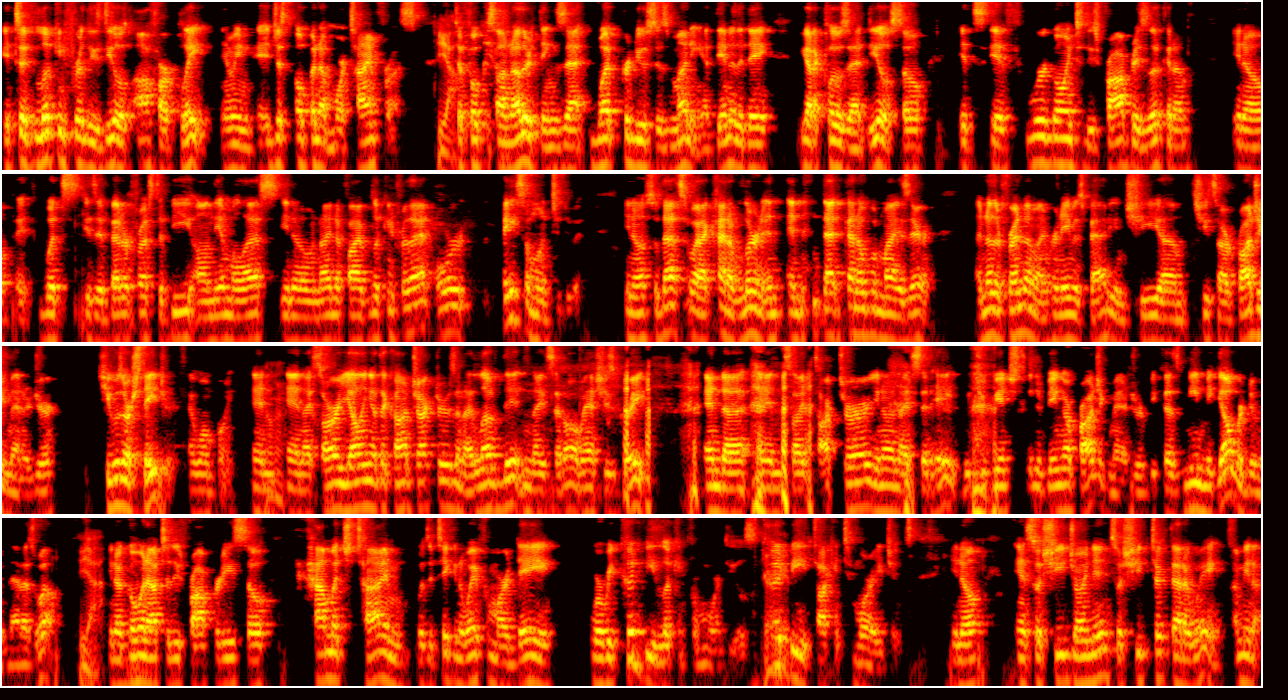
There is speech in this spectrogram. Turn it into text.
it took looking for these deals off our plate. I mean it just opened up more time for us yeah. to focus on other things that what produces money. At the end of the day you got to close that deal. So it's if we're going to these properties look at them you know it, what's is it better for us to be on the mls you know nine to five looking for that or pay someone to do it? You know so that's what i kind of learned and, and that kind of opened my eyes there. Another friend of mine her name is patty and she um, she's our project manager she was our stager at one point and okay. and i saw her yelling at the contractors and i loved it and i said oh man she's great and uh and so i talked to her you know and i said hey would you be interested in being our project manager because me and miguel were doing that as well yeah you know going out to these properties so how much time was it taken away from our day where we could be looking for more deals right. could be talking to more agents you know and so she joined in. So she took that away. I mean,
